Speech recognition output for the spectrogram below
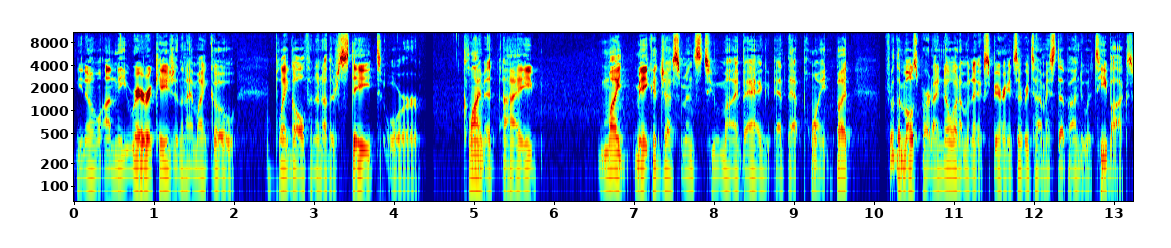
you know on the rare occasion that i might go play golf in another state or climate i might make adjustments to my bag at that point, but for the most part, I know what I'm going to experience every time I step onto a tee box.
